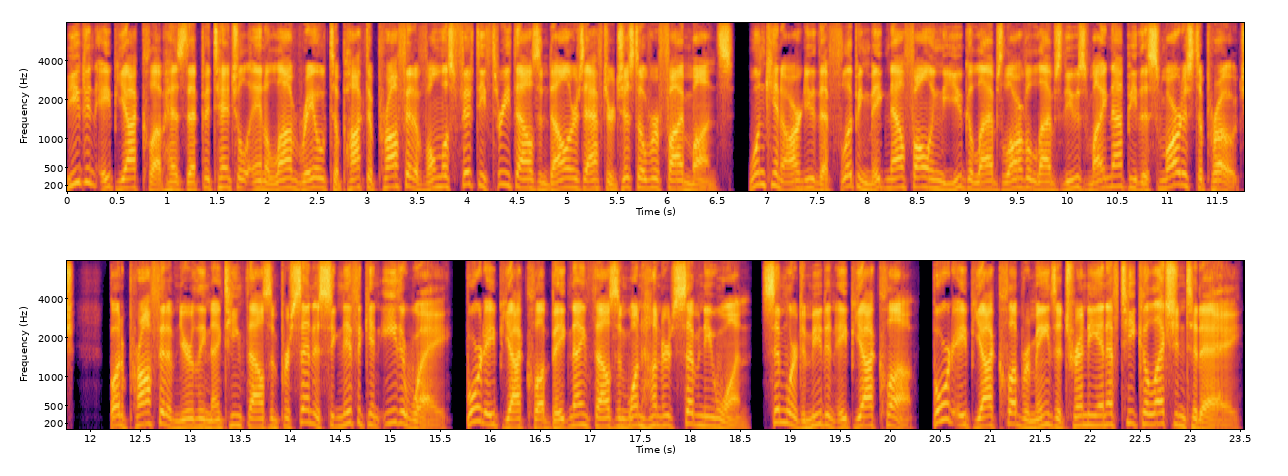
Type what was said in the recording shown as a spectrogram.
Mutant Ape Yacht Club has that potential and allowed Rayo to pocket a profit of almost $53,000 after just over 5 months. One can argue that flipping make now following the Yuga Labs Larva Labs news might not be the smartest approach, but a profit of nearly 19,000% is significant either way. Bored Ape Yacht Club Big 9,171. Similar to Mutant Ape Yacht Club, Bored Ape Yacht Club remains a trendy NFT collection today.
